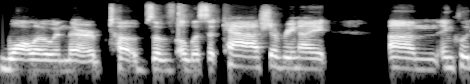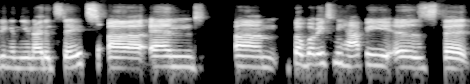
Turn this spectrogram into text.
wallow in their tubs of illicit cash every night, um, including in the United States. Uh, and um, but what makes me happy is that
